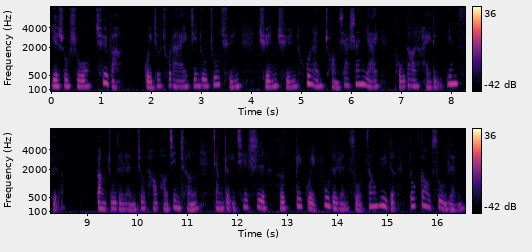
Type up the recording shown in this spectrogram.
耶稣说：“去吧。”鬼就出来进入猪群，全群忽然闯下山崖，投到海里，淹死了。放猪的人就逃跑进城，将这一切事和被鬼附的人所遭遇的都告诉人。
